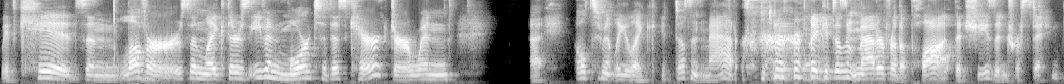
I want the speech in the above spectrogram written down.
with kids and lovers and like there's even more to this character when uh, ultimately like it doesn't matter like it doesn't matter for the plot that she's interesting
